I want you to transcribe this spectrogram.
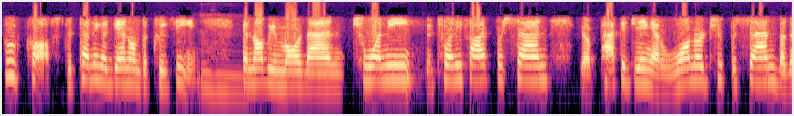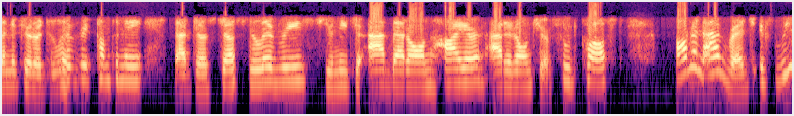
food costs, depending again on the cuisine, mm-hmm. cannot be more than 20 to 25%. Your packaging at 1 or 2%. But then if you're a delivery company that does just deliveries, you need to add that on higher, add it on to your food cost on an average, if we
